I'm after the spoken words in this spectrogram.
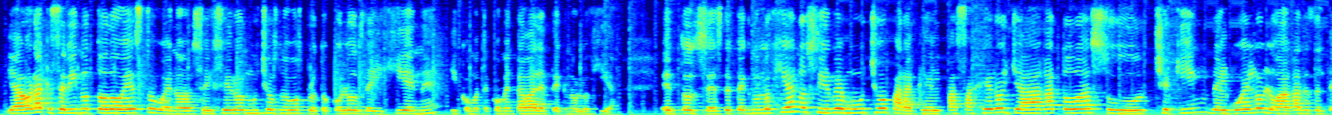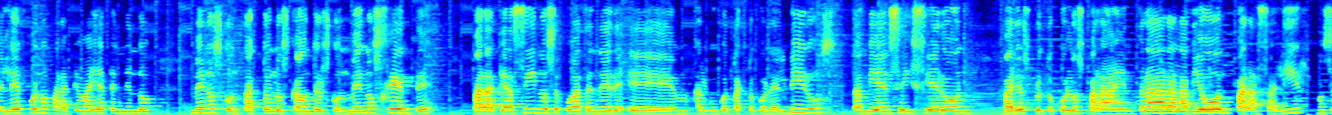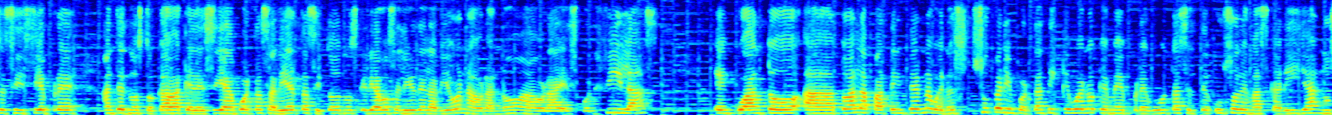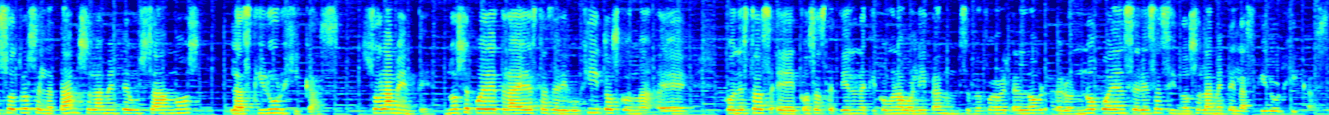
Y ahora que se vino todo esto, bueno, se hicieron muchos nuevos protocolos de higiene y como te comentaba, de tecnología. Entonces, de tecnología nos sirve mucho para que el pasajero ya haga todo su check-in del vuelo, lo haga desde el teléfono, para que vaya teniendo menos contacto en los counters con menos gente, para que así no se pueda tener eh, algún contacto con el virus. También se hicieron varios protocolos para entrar al avión, para salir. No sé si siempre antes nos tocaba que decían puertas abiertas y todos nos queríamos salir del avión, ahora no, ahora es con filas. En cuanto a toda la parte interna, bueno, es súper importante y qué bueno que me preguntas el uso de mascarilla. Nosotros en la TAM solamente usamos las quirúrgicas, solamente. No se puede traer estas de dibujitos con... Eh, con estas eh, cosas que tienen aquí como una bolita, se me fue ahorita el nombre, pero no pueden ser esas, sino solamente las quirúrgicas.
